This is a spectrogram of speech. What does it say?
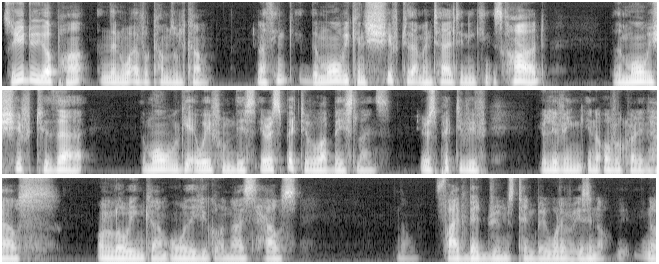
So you do your part, and then whatever comes will come. And I think the more we can shift to that mentality, and it's hard, but the more we shift to that, the more we get away from this, irrespective of our baselines, irrespective if you're living in an overcrowded house on low income or whether you've got a nice house, you know, five bedrooms, ten bed, whatever it is, you know, you know,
